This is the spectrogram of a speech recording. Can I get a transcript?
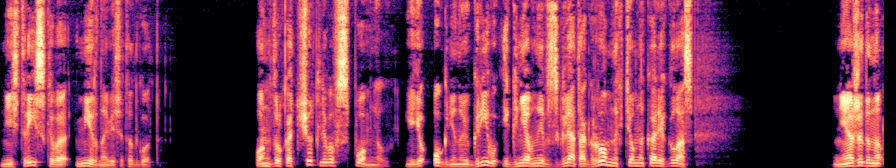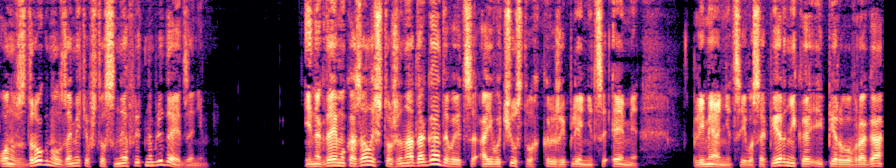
Нейстрийского мир на весь этот год. Он вдруг отчетливо вспомнил ее огненную гриву и гневный взгляд огромных темно-карих глаз — Неожиданно он вздрогнул, заметив, что Снефрит наблюдает за ним. Иногда ему казалось, что жена догадывается о его чувствах к рыжей пленнице Эмме, племяннице его соперника и первого врага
